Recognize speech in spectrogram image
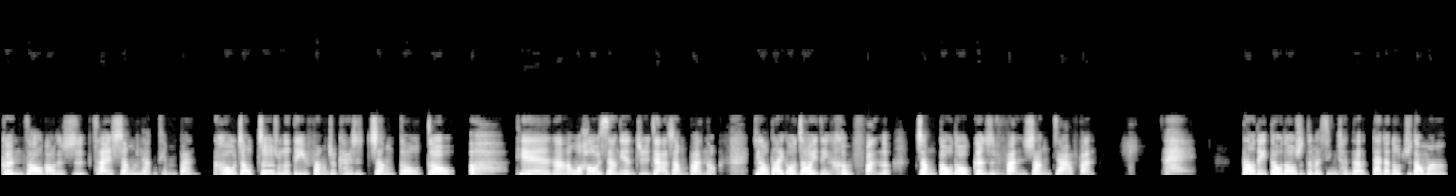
更糟糕的是，才上两天班，口罩遮住的地方就开始长痘痘啊！天呐，我好想念居家上班哦！要戴口罩已经很烦了，长痘痘更是烦上加烦。唉，到底痘痘是怎么形成的？大家都知道吗？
